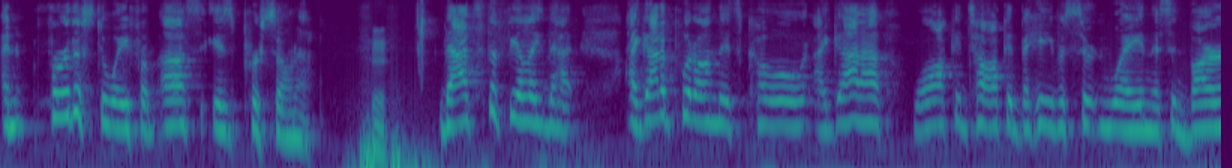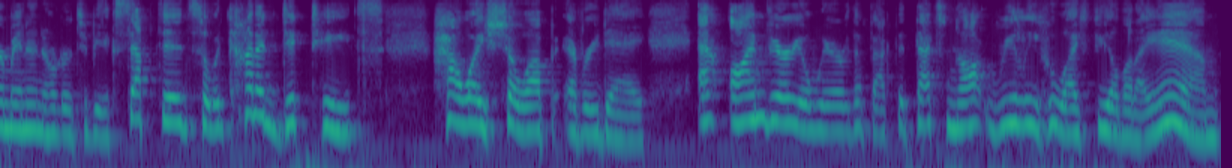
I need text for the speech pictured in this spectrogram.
and furthest away from us is persona. That's the feeling that I got to put on this coat. I got to walk and talk and behave a certain way in this environment in order to be accepted. So it kind of dictates how I show up every day. And I'm very aware of the fact that that's not really who I feel that I am,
